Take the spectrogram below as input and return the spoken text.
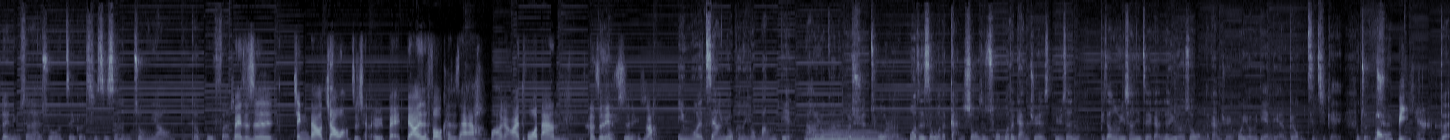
对女生来说，这个其实是很重要的部分。所以这是进到交往之前的预备，不要一直 focus 在啊，我要赶快脱单和这件事情上，因为这样有可能有盲点，然后有可能会选错人，或者是我的感受是错，我的感觉，女生比较容易相信这些感觉，有的时候我们的感觉会有一点点被我们自己给不准蒙蔽。对，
